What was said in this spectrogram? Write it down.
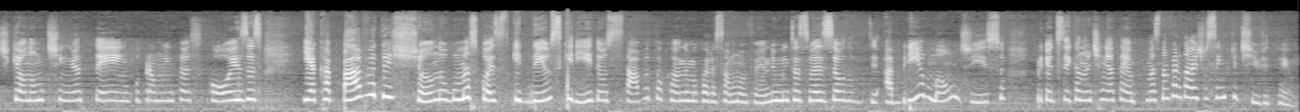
de que eu não tinha tempo para muitas coisas e acabava deixando algumas coisas que Deus queria, Deus estava tocando meu coração, movendo, e muitas vezes eu abria mão disso porque eu dizia que eu não tinha tempo. Mas na verdade eu sempre tive tempo.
